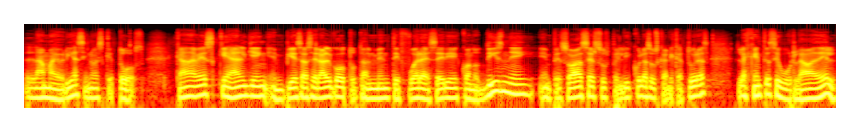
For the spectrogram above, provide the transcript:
la mayoría, si no es que todos. Cada vez que alguien empieza a hacer algo totalmente fuera de serie, cuando Disney empezó a hacer sus películas, sus caricaturas, la gente se burlaba de él.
